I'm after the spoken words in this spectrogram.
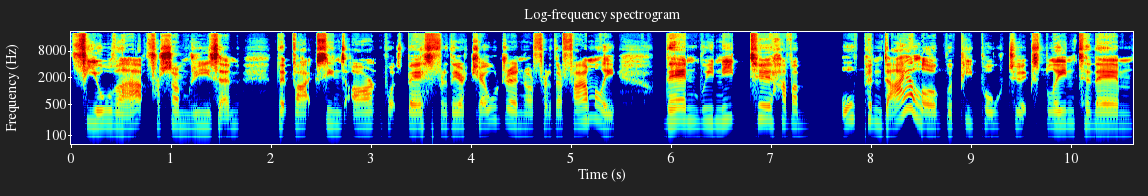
feel that for some reason that vaccines aren't what's best for their children or for their family, then we need to have a open dialogue with people to explain to them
